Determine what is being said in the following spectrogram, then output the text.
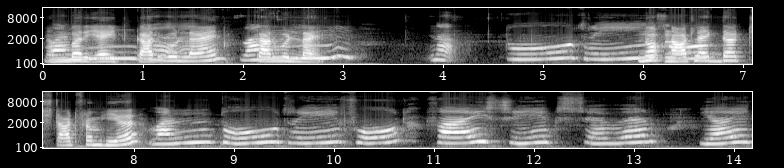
Number One, eight. Curved line, One, curved line. No. Two, three. No, not four. like that. Start from here. One, two, three, four, five, six, seven, eight,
